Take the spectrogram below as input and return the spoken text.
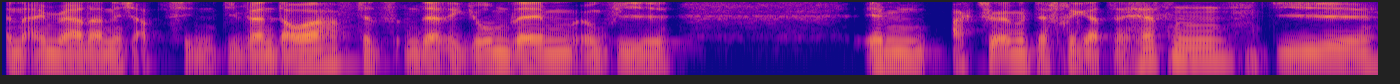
in einem Jahr da nicht abziehen. Die werden dauerhaft jetzt in der Region bleiben, irgendwie eben aktuell mit der Fregatte Hessen. Die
